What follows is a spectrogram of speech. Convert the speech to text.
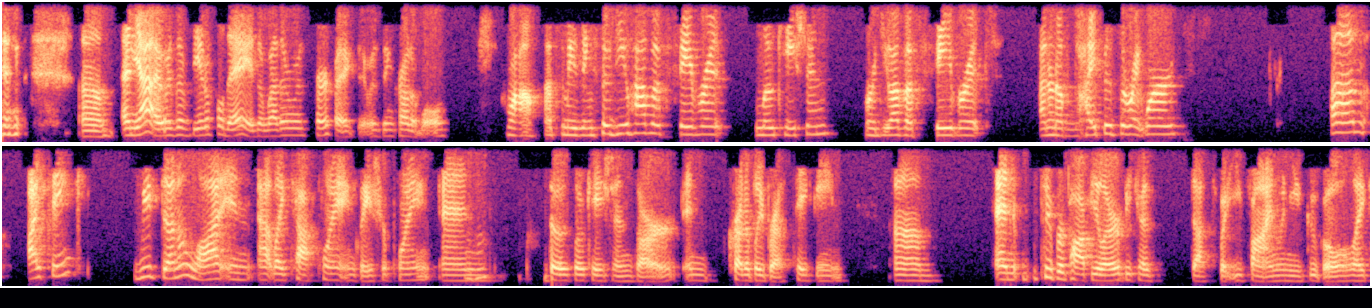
um, and yeah, it was a beautiful day. The weather was perfect. It was incredible. Wow, that's amazing. So do you have a favorite location or do you have a favorite, I don't know if mm. type is the right word? Um, I think we've done a lot in at like Taft Point and Glacier Point and mm-hmm. those locations are incredibly breathtaking. Um, and super popular because that's what you find when you Google like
